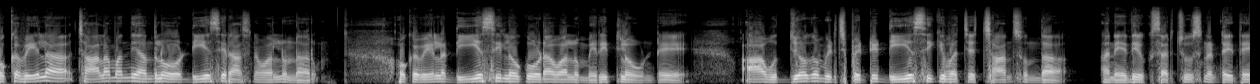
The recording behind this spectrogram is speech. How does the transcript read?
ఒకవేళ చాలామంది అందులో డిఎస్సి రాసిన వాళ్ళు ఉన్నారు. ఒకవేళ డిఎస్సిలో కూడా వాళ్ళు మెరిట్లో ఉంటే ఆ ఉద్యోగం విడిచిపెట్టి డిఎస్సికి వచ్చే ఛాన్స్ ఉందా? అనేది ఒకసారి చూసినట్టయితే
